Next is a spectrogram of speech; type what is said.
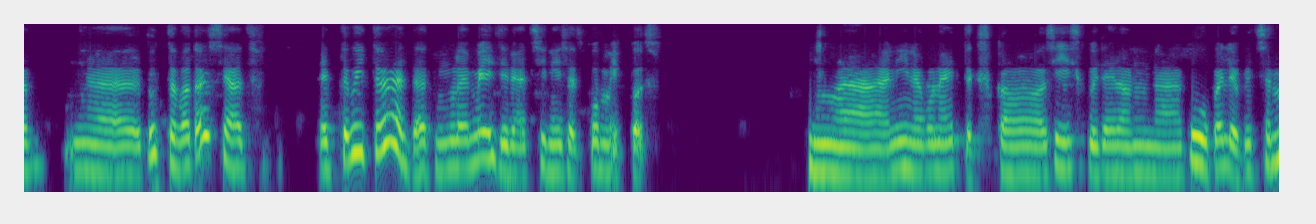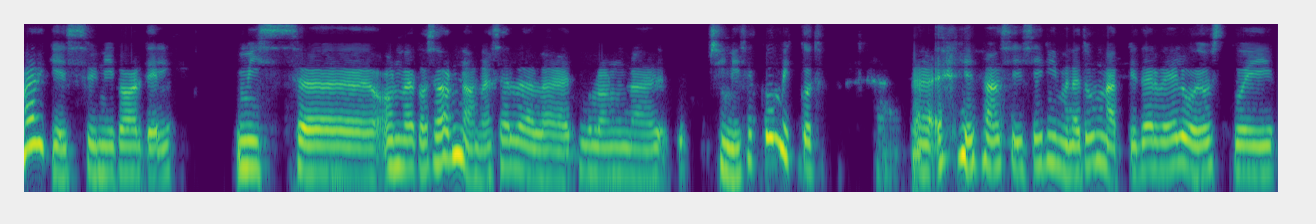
äh, tuttavad asjad, et te võite öelda, et mulle ei meeldi need sinised kummikud. Äh, nii nagu näiteks ka siis, kui teil on äh, kuu kaljukitse märgis sünnikaardil mis on väga sarnane sellele, et mul on sinised kummikud. Ja siis inimene tunnebki terve elu justkui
